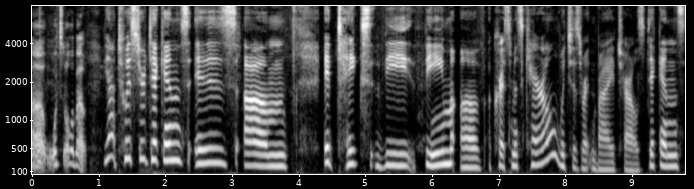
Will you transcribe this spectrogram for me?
Uh, what's it all about? Yeah, Twist Your Dickens is um, it takes the theme of A Christmas Carol, which is written by Charles Dickens,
